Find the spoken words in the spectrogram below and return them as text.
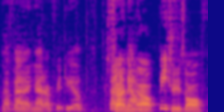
Cardfight Vanguard official signing out. Peace. Peace off.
